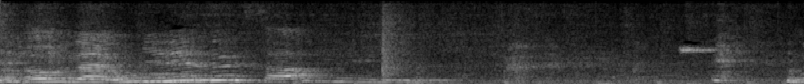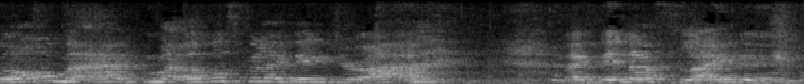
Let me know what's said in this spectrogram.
I was like, ooh. You need to do it softly. No, my my elbows feel like they dry. like they're not sliding.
